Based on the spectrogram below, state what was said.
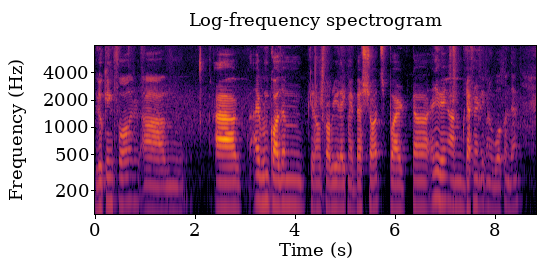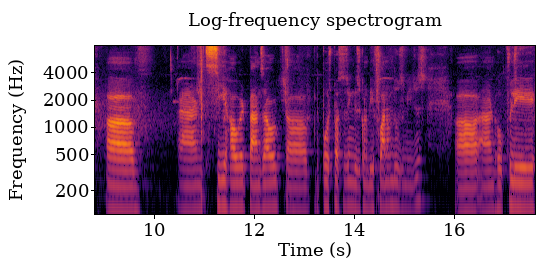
looking for. Um, uh, I wouldn't call them, you know, probably like my best shots, but uh, anyway, I'm definitely going to work on them uh, and see how it pans out. Uh, the post processing is going to be fun on those images, uh, and hopefully,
